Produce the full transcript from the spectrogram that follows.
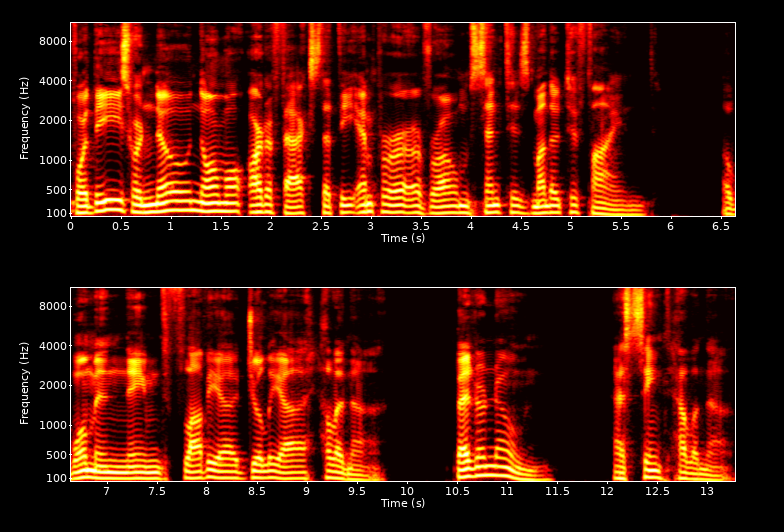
For these were no normal artifacts that the emperor of Rome sent his mother to find, a woman named Flavia Julia Helena, better known as St. Helena.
